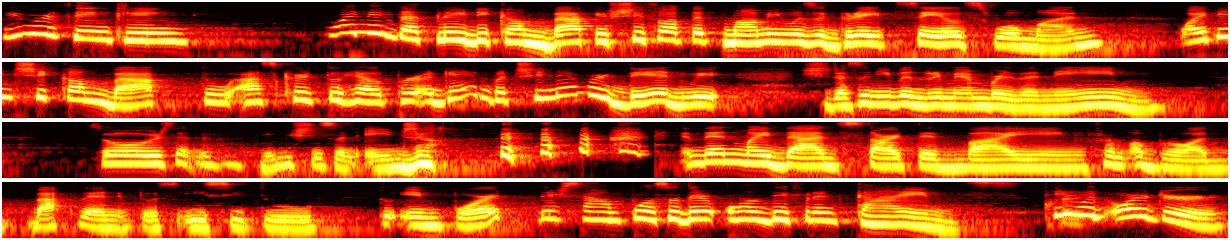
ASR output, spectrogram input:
We were thinking, why didn't that lady come back if she thought that mommy was a great saleswoman? Why didn't she come back to ask her to help her again? But she never did. We, she doesn't even remember the name. So we said, maybe she's an angel. and then my dad started buying from abroad. Back then, it was easy to, to import their samples. So they're all different kinds. He would order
